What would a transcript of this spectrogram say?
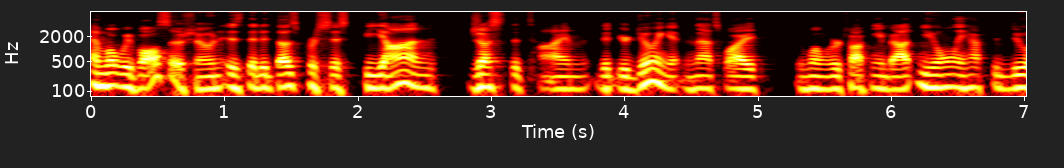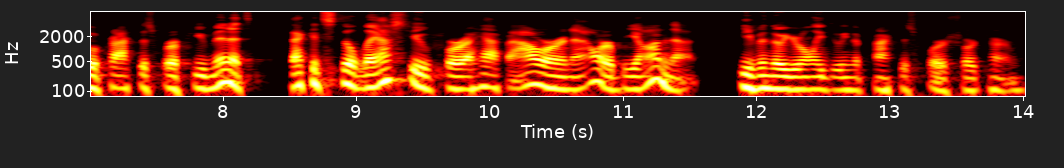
And what we've also shown is that it does persist beyond just the time that you're doing it, and that's why when we were talking about you only have to do a practice for a few minutes, that could still last you for a half hour, an hour beyond that, even though you're only doing the practice for a short term.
